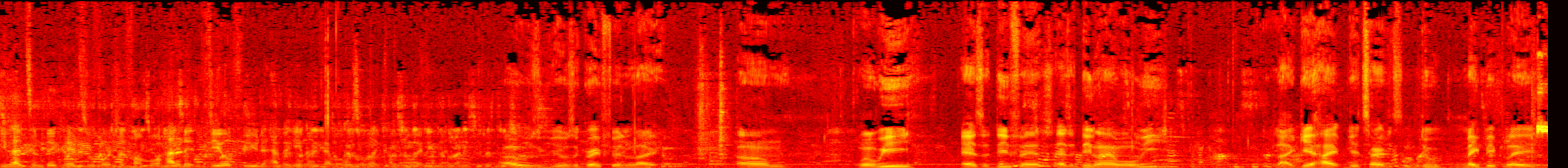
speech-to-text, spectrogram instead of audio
You had some big hits, you forced a fumble. How did it feel for you to have a game like that? What was it like coming away from it? Uh, It was it was a great feeling. Like um, when we, as a defense, as a D line, when we like get hype, get turned, do make big plays,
